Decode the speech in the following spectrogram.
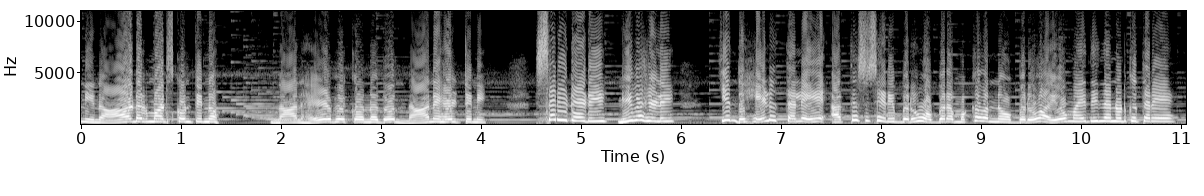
ನೀನು ಆರ್ಡರ್ ಮಾಡಿಸ್ಕೊಂತೀನ ತಿನ್ನು. ನಾನು ಹೇಳ್ಬೇಕು ಅನ್ನೋದು ನಾನೇ ಹೇಳ್ತೀನಿ. ಸರಿ ಡ್ಯಾಡಿ ನೀವೇ ಹೇಳಿ. ಎಂದು ಹೇಳುತ್ತಲೇ ಅತ್ತೆ ಸೊಸೆಯರಿಬ್ಬರು ಒಬ್ಬರ ಮುಖವನ್ನು ಒಬ್ಬರು ಅಯೋಮಯದಿಂದ ನೋಡ್ಕೋತಾರೆ.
